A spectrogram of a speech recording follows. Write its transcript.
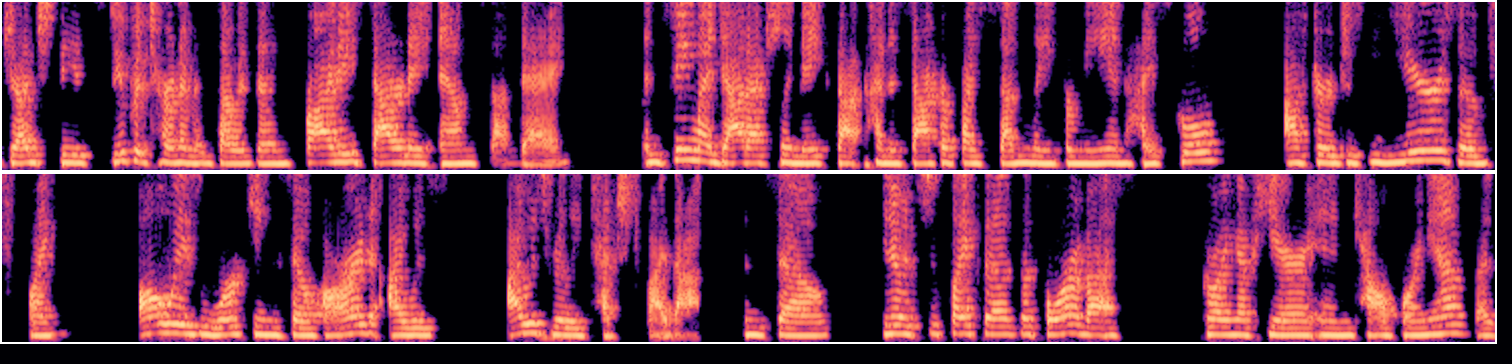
judge these stupid tournaments I was in Friday, Saturday, and Sunday. And seeing my dad actually make that kind of sacrifice suddenly for me in high school after just years of like always working so hard, I was, I was really touched by that. And so, you know, it's just like the the four of us growing up here in California, but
